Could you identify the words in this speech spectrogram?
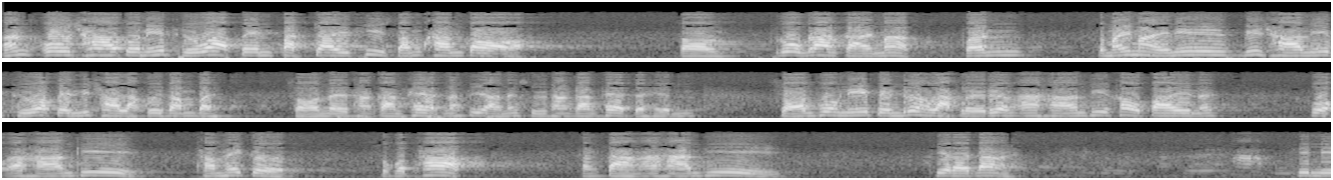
อันโอชาตัวนี้ถือว่าเป็นปัจจัยที่สำคัญต่อ ต่อรูปร่างกายมาก เพราะฉะนั้นสมัยใหม่นี้วิชานี้ถือว่าเป็นวิชาหลักด้วยซ้ำไป สอนในทางการแพทย์นะที่อ่านหนังสือทางการแพทย์จะเห็น สอนพวกนี้เป็นเรื่องหลักเลยเรื่องอาหารที่เข้าไปนะ พวกอาหารที่ทำให้เกิดสุขภาพต่างๆ อาหารที่ที่อะไรบ้าง ที่มี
